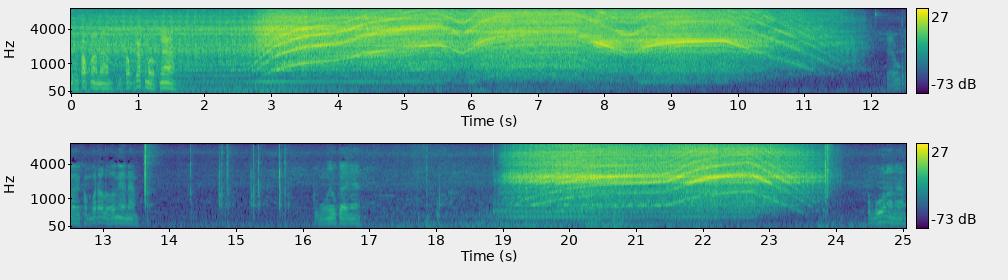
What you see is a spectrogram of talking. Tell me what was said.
bộ tóc là anh em tóc rất mượt nha Chạy ok không có đá lửa nha anh em mũi ok nha con búa nè anh em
